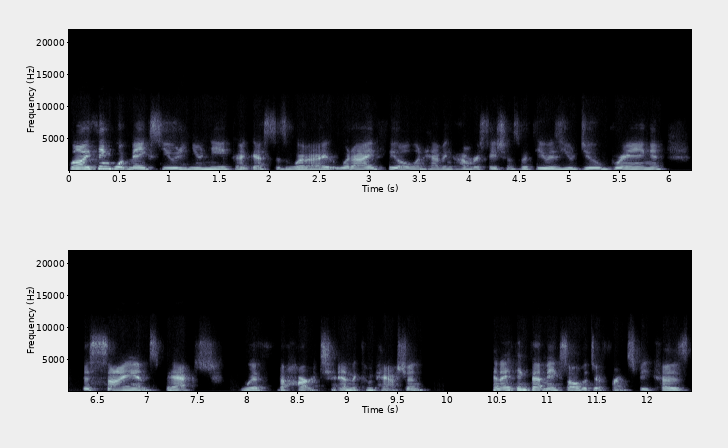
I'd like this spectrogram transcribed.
Well i think what makes you unique i guess is what i what i feel when having conversations with you is you do bring the science back with the heart and the compassion. And i think that makes all the difference because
